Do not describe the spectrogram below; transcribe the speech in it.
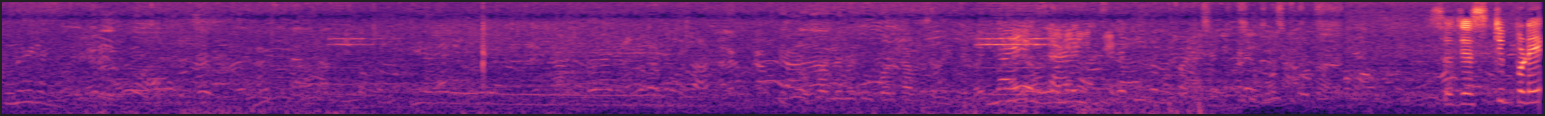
సో జస్ట్ ఇప్పుడే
